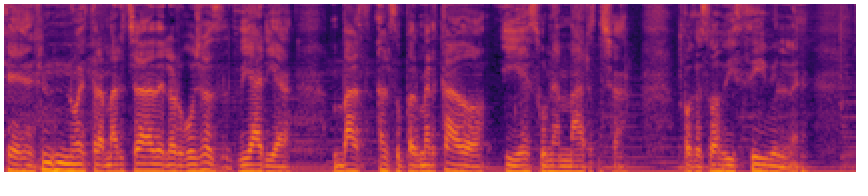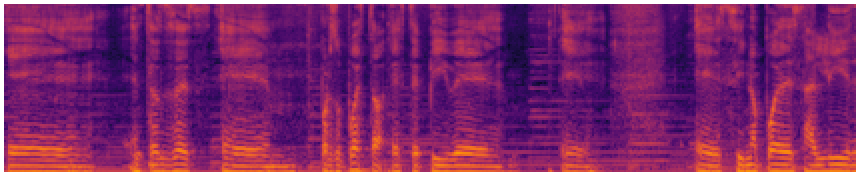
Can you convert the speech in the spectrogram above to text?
que nuestra marcha del orgullo es diaria. Vas al supermercado y es una marcha, porque sos visible. Entonces, por supuesto, este pibe, eh, eh, si no puede salir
